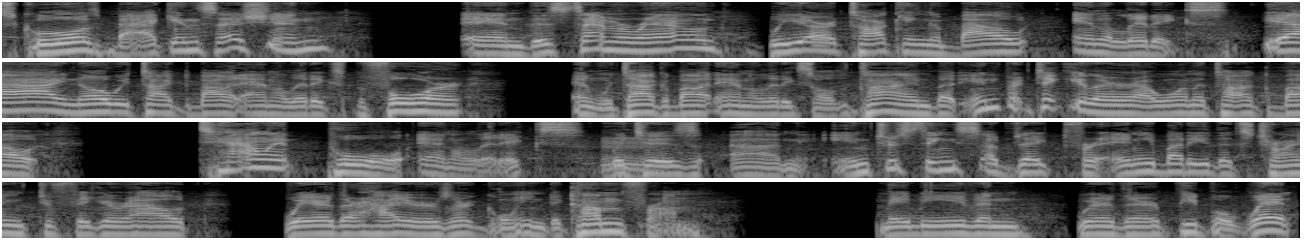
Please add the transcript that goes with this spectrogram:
School is back in session. And this time around, we are talking about analytics. Yeah, I know we talked about analytics before, and we talk about analytics all the time, but in particular, I want to talk about talent pool analytics, which hmm. is an interesting subject for anybody that's trying to figure out where their hires are going to come from. Maybe even where their people went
